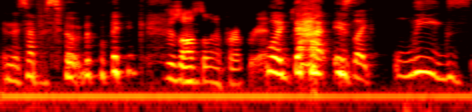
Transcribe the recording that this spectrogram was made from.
in this episode. like, which is also inappropriate. Like that is like leagues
